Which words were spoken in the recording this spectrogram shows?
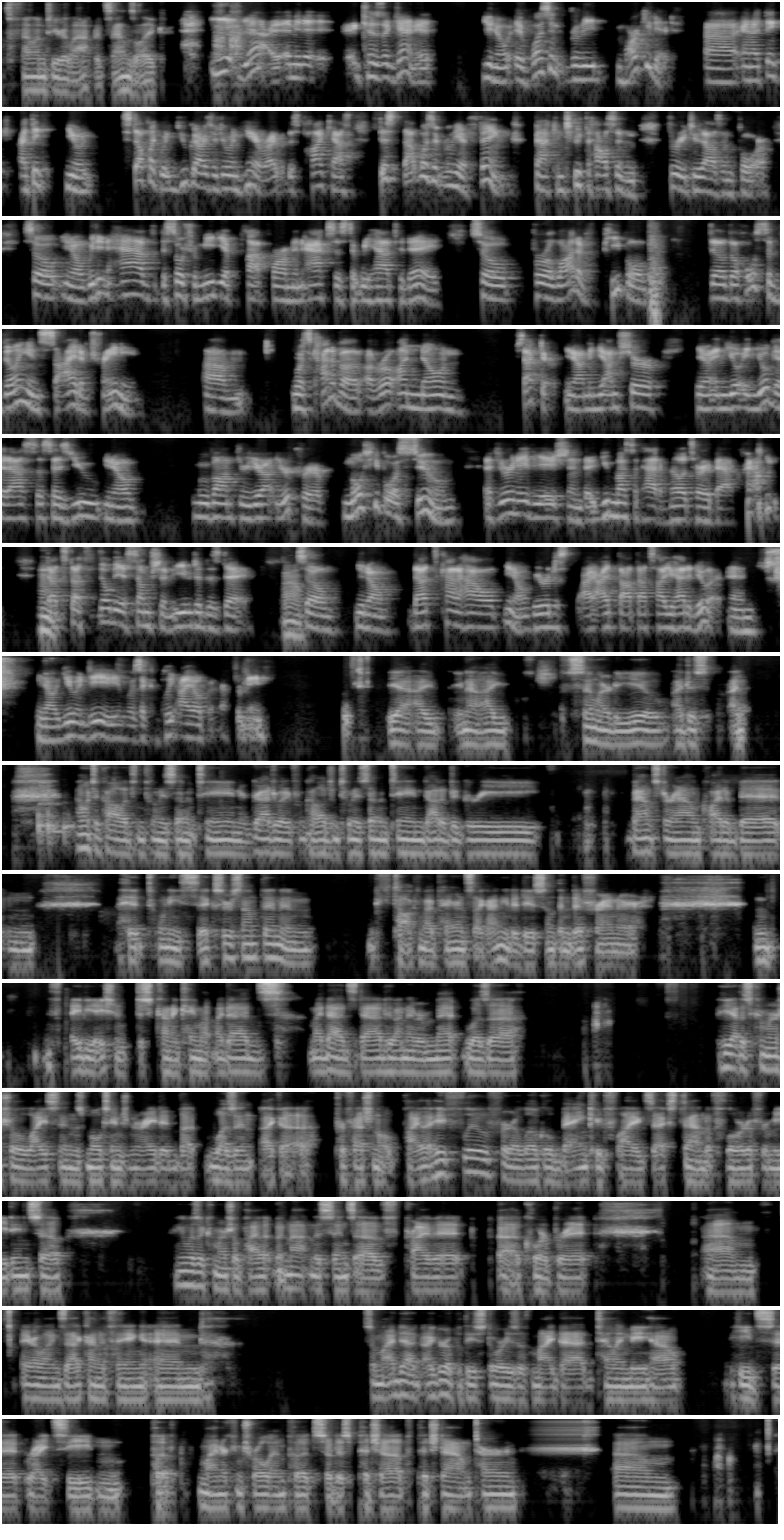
fell into your lap. It sounds like. Yeah. Yeah. I mean, because again, it, you know, it wasn't really marketed. Uh, and I think, I think, you know, stuff like what you guys are doing here, right, with this podcast, this that wasn't really a thing back in 2003, 2004. So, you know, we didn't have the social media platform and access that we have today. So, for a lot of people, the the whole civilian side of training um, was kind of a, a real unknown sector. You know, I mean, I'm sure, you know, and you'll and you'll get asked this as you, you know, move on through your your career, most people assume if you're in aviation that you must have had a military background. Mm. That's that's still the assumption even to this day. Wow. So you know that's kind of how you know we were just. I, I thought that's how you had to do it, and you know UND was a complete eye opener for me. Yeah, I you know I similar to you. I just I I went to college in 2017 or graduated from college in 2017, got a degree, bounced around quite a bit and hit 26 or something and talked to my parents like I need to do something different or aviation just kind of came up. My dad's my dad's dad who I never met was a he had his commercial license multi-engine rated but wasn't like a professional pilot. He flew for a local bank who'd fly execs down to Florida for meetings so he was a commercial pilot, but not in the sense of private, uh, corporate, um, airlines, that kind of thing. And so my dad, I grew up with these stories of my dad telling me how he'd sit right seat and put minor control inputs. So just pitch up, pitch down, turn. Um,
